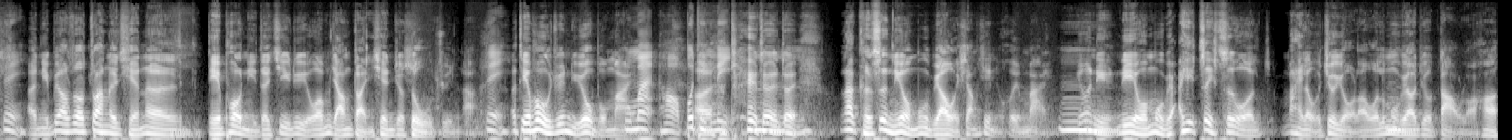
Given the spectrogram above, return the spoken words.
对啊，你不要说赚了钱了跌破你的纪律，我们讲短线就是五均啊。对，那跌破五均你又不卖，不卖好不停利。对 对对。那可是你有目标，我相信你会卖，因为你你有目标，哎，这次我卖了我就有了，我的目标就到了哈。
